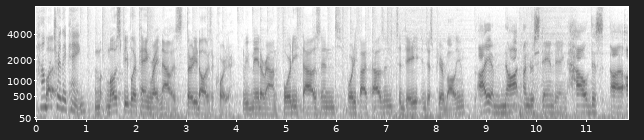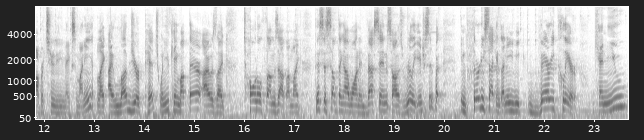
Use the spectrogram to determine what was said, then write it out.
How But much are they paying? m- most people are paying right now is $30 a quarter. We've made around 40,000, 45,000 to date in just pure volume. I am not understanding how this uh, opportunity makes money. Like, I loved your pitch. When you came up there, I was like, total thumbs up. I'm like, this is something I want to invest in. So I was really interested. But in 30 seconds, I need to be very clear. Can you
